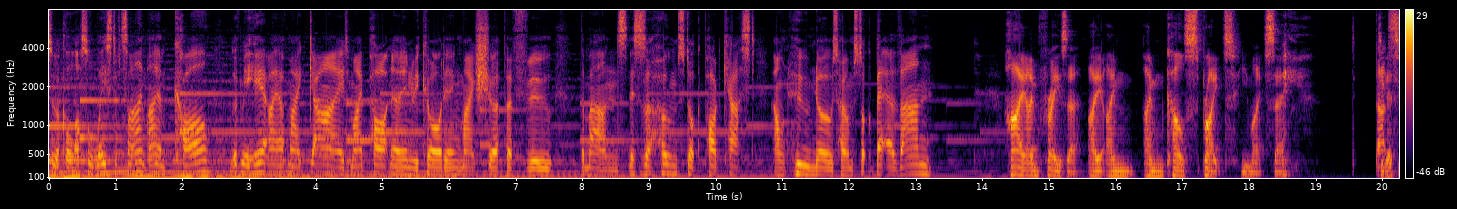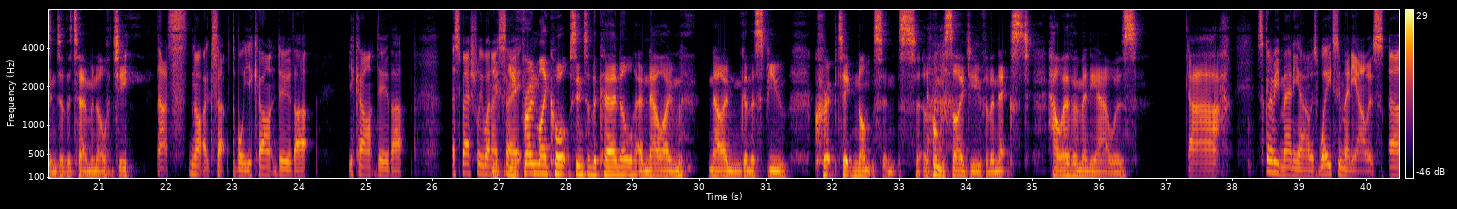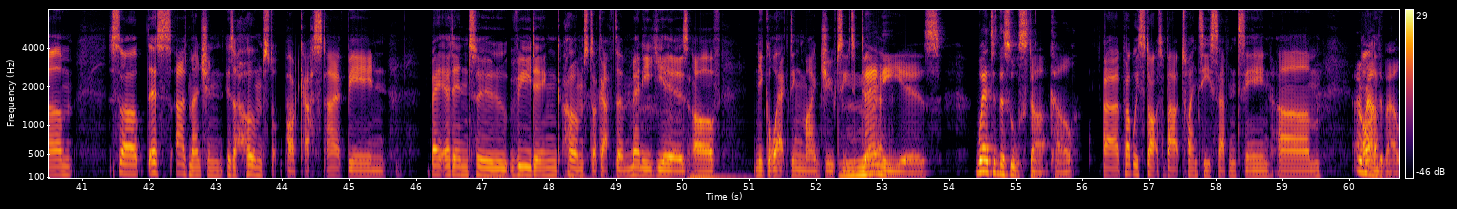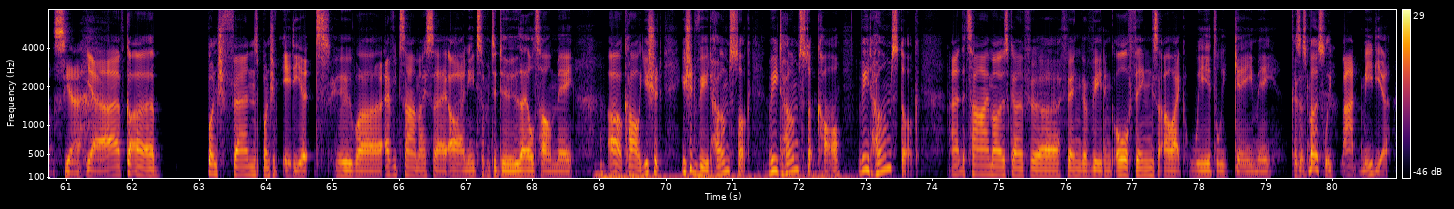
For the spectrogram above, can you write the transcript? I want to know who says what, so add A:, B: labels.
A: to A Colossal Waste of Time. I am Carl. With me here, I have my guide, my partner in recording, my Sherpa through the Mans. This is a Homestuck podcast, and who knows Homestuck better than.
B: Hi, I'm Fraser. I, I'm I'm Carl's sprite, you might say, to get into the terminology.
A: that's not acceptable. You can't do that. You can't do that. Especially when I
B: You've,
A: say.
B: you've thrown my corpse into the kernel, and now I'm now I'm going to spew cryptic nonsense alongside you for the next however many hours.
A: Ah, it's going to be many hours, way too many hours. Um, so this, as mentioned, is a Homestuck podcast. I've been baited into reading Homestuck after many years of neglecting my duty to
B: Many
A: do it.
B: years. Where did this all start, Carl?
A: Uh, probably starts about 2017. Um,
B: Roundabouts, yeah.
A: yeah, I've got a bunch of friends, bunch of idiots who uh, every time I say, "Oh, I need something to do," they'll tell me, "Oh, Carl, you should you should read Homestuck. Read Homestuck, Carl. Read Homestuck." And at the time, I was going through a thing of reading all things that are like weirdly gamey because it's mostly bad media.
